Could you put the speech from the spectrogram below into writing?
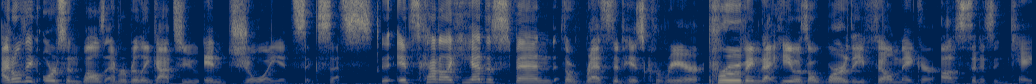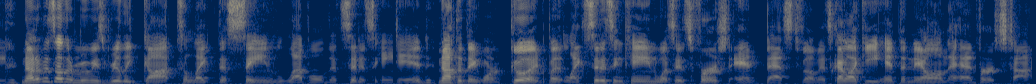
I don't think Orson Welles ever really got to enjoy its success. It's kind of like he had to spend the rest of his career proving that he was a worthy filmmaker of Citizen Kane. None of his other movies really got to like the same level that Citizen Kane did. Not that they weren't good, but like Citizen Kane was his first and best film. It's kind of like he hit the nail on the head first time.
